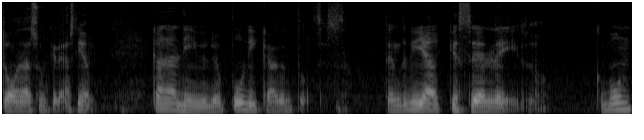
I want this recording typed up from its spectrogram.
toda su creación. Cada libro publicado entonces tendría que ser leído como un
